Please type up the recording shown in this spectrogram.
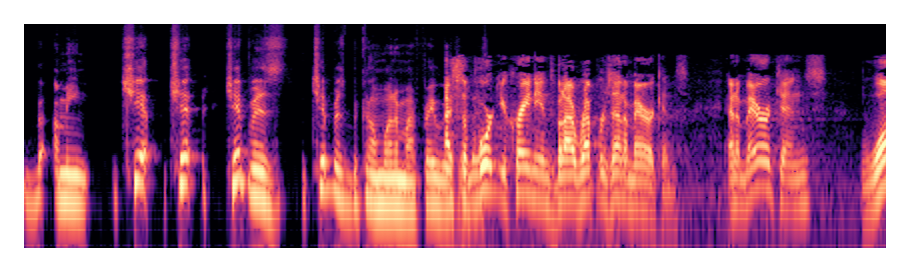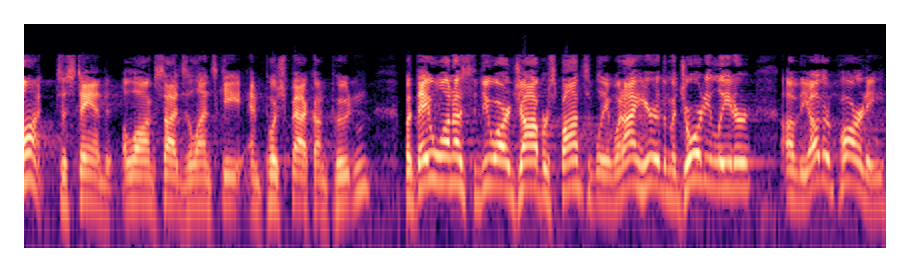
but I mean, Chip, Chip, Chip is Chip has become one of my favorites. I support Ukrainians, but I represent Americans. And Americans want to stand alongside Zelensky and push back on Putin, but they want us to do our job responsibly. And when I hear the majority leader of the other party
